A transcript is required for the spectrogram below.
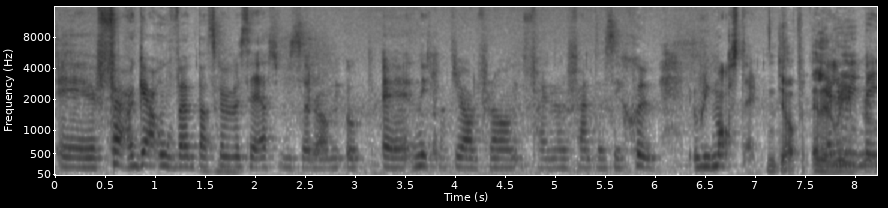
eh, föga oväntat ska vi väl säga, så visade de upp eh, nytt material från Final Fantasy 7 Remaster. Ja, eller Eller re- remake.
